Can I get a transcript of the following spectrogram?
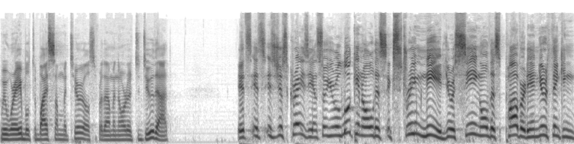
we were able to buy some materials for them in order to do that. It's, it's, it's just crazy. And so you're looking all this extreme need, you're seeing all this poverty, and you're thinking,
